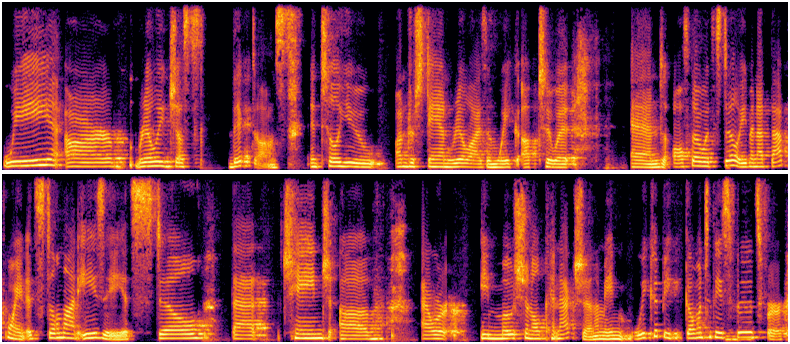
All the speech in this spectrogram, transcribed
we are really just victims until you understand, realize, and wake up to it. And also, it's still, even at that point, it's still not easy. It's still that change of our emotional connection. I mean, we could be going to these mm-hmm. foods for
